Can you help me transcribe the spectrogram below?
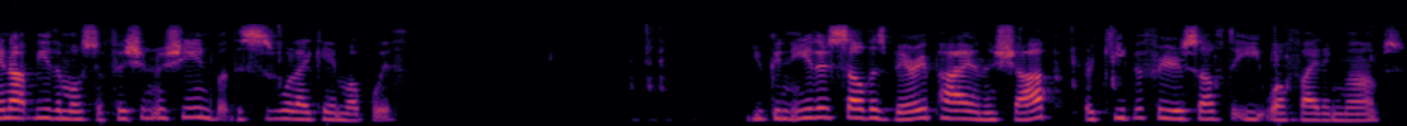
May not be the most efficient machine, but this is what I came up with. You can either sell this berry pie in the shop, or keep it for yourself to eat while fighting mobs.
